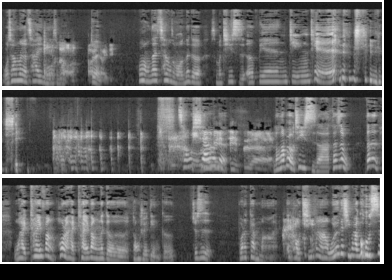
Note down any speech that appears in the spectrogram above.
我唱那个蔡依林的什么？哦、对，我好像在唱什么那个什么七十二变今天新鲜，超瞎的，然后他被我气死了，但是但是我还开放，后来还开放那个同学点歌，就是。不知道在干嘛哎、欸，哎、欸，好奇葩、啊！我有一个奇葩故事，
